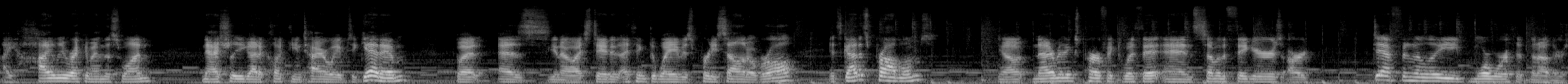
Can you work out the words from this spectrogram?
I highly recommend this one. Naturally, you got to collect the entire wave to get him, but as you know, I stated, I think the wave is pretty solid overall. It's got its problems. You know, not everything's perfect with it, and some of the figures are definitely more worth it than others.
